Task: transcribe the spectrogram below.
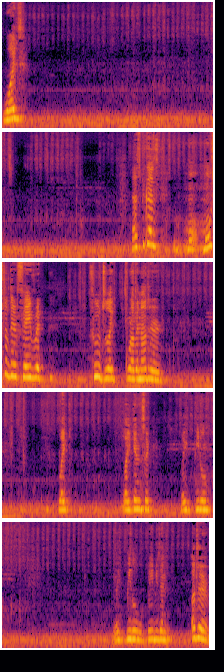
wood. That's because mo most of their favorite foods like grub and other like like insect like beetle like beetle babies and other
